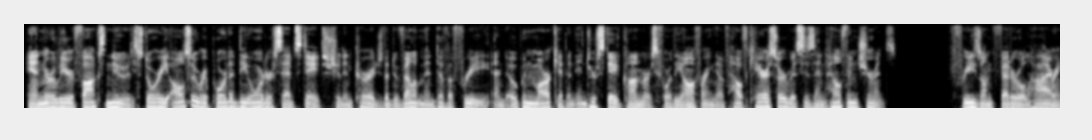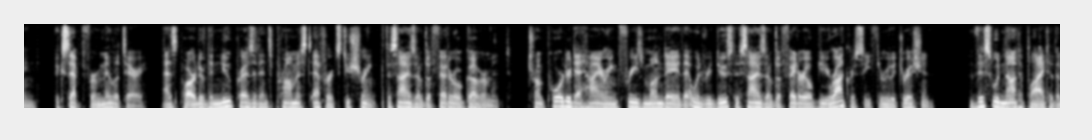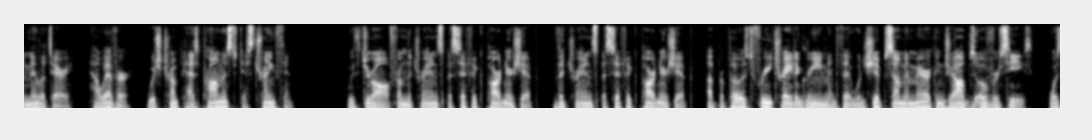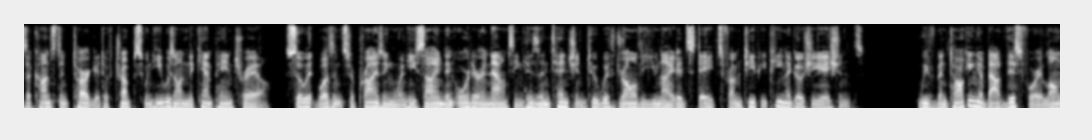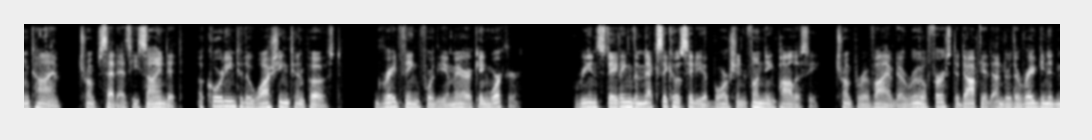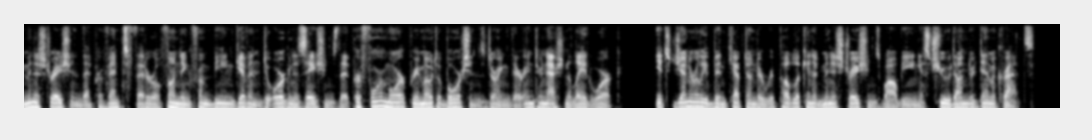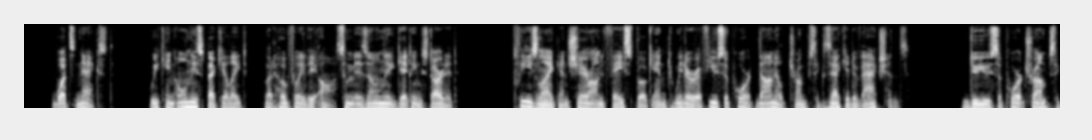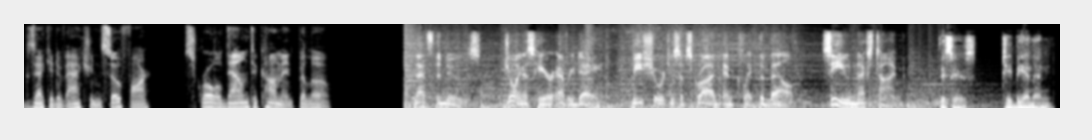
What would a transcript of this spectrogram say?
An earlier Fox News story also reported the order said states should encourage the development of a free and open market and interstate commerce for the offering of health care services and health insurance. Freeze on federal hiring, except for military, as part of the new president's promised efforts to shrink the size of the federal government. Trump ordered a hiring freeze Monday that would reduce the size of the federal bureaucracy through attrition. This would not apply to the military, however, which Trump has promised to strengthen. Withdrawal from the Trans-Pacific Partnership The Trans-Pacific Partnership, a proposed free trade agreement that would ship some American jobs overseas, was a constant target of Trump's when he was on the campaign trail so it wasn't surprising when he signed an order announcing his intention to withdraw the United States from TPP negotiations. We've been talking about this for a long time, Trump said as he signed it, according to the Washington Post. Great thing for the American worker. Reinstating the Mexico City abortion funding policy. Trump revived a rule first adopted under the Reagan administration that prevents federal funding from being given to organizations that perform or promote abortions during their international aid work. It's generally been kept under Republican administrations while being eschewed under Democrats. What's next? We can only speculate, but hopefully the awesome is only getting started. Please like and share on Facebook and Twitter if you support Donald Trump's executive actions. Do you support Trump's executive actions so far? Scroll down to comment below. That's the news. Join us here every day. Be sure to subscribe and click the bell. See you next time. This is TBNN.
